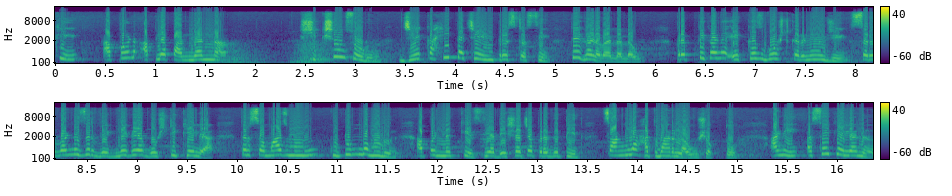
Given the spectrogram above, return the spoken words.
की आपण आपल्या पाल्यांना शिक्षण सोडून जे काही त्याचे इंटरेस्ट असतील ते घडवायला लावू. प्रत्येकानं एकच गोष्ट करण्याऐवजी सर्वांनी जर वेगवेगळ्या गोष्टी केल्या तर समाज म्हणून कुटुंब म्हणून आपण नक्कीच या देशाच्या प्रगतीत चांगला हातभार लावू शकतो. आणि असे केल्यानं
